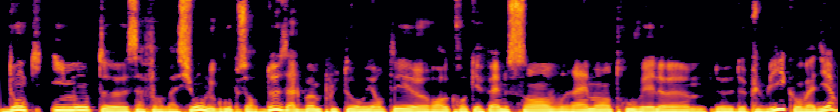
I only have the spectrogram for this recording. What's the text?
Donc il monte euh, sa formation, le groupe sort deux albums plutôt orientés euh, rock, rock FM sans vraiment trouver le, de, de public, on va dire.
